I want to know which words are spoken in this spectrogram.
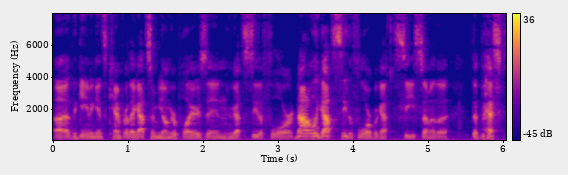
uh, the game against Kuemper. They got some younger players in who got to see the floor. Not only got to see the floor, but got to see some of the, the best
